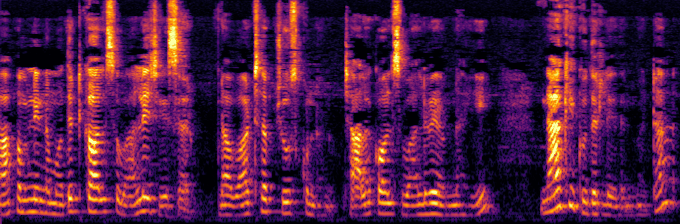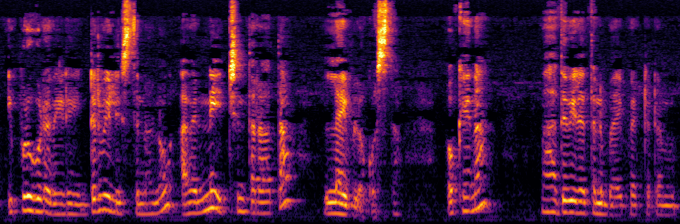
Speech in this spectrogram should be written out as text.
పాపం నిన్న మొదటి కాల్స్ వాళ్ళే చేశారు. నా వాట్సాప్ చూసుకున్నాను. చాలా కాల్స్ వాళ్ళవే ఉన్నాయి. నాకే కుదరలేదనమాట ఇప్పుడు కూడా వేరే ఇంటర్వ్యూలు ఇస్తున్నాను. అవన్నీ ఇచ్చిన తర్వాత లైవ్లోకి వస్తా. ఓకేనా మాధవీలతను భయపెట్టడం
